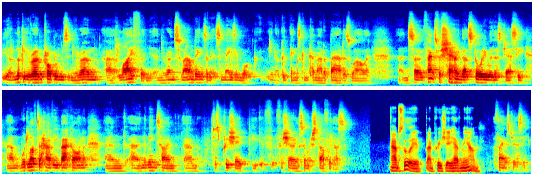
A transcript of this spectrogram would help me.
you know, look at your own problems and your own uh, life and, and your own surroundings, and it's amazing what you know good things can come out of bad as well. And so, thanks for sharing that story with us, Jesse. Um, would love to have you back on. And uh, in the meantime, um, just appreciate you for sharing so much stuff with us. Absolutely. I appreciate you having me on. Thanks, Jesse.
